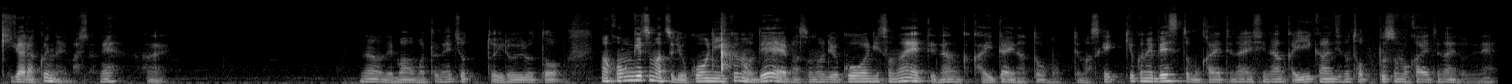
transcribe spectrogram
気が楽になりましたね。はい。なのでまあまたねちょっといろいろと、まあ、今月末旅行に行くので、まあ、その旅行に備えて何か買いたいなと思ってます。結局ねベストも買えてないしなんかいい感じのトップスも買えてないのでね。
